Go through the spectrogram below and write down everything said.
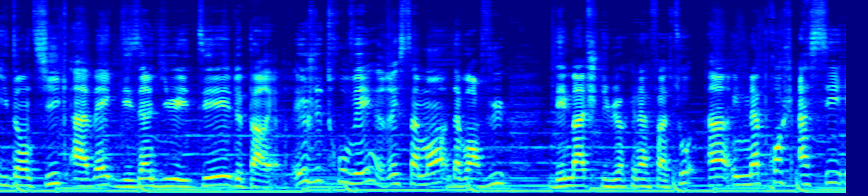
identique avec des individualités de part et Et je l'ai trouvé récemment d'avoir vu des matchs du Burkina Faso une approche assez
